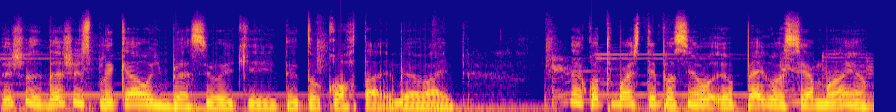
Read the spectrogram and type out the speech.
deixa, deixa eu explicar o imbecil aí que tentou cortar a minha vibe. É, quanto mais tempo assim eu, eu pego assim a manha,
